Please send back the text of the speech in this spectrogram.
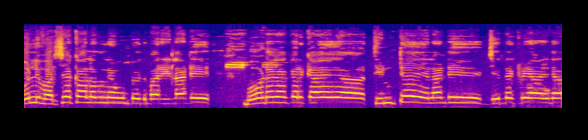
ఓన్లీ వర్షాకాలంలో ఉంటుంది. మరి ఇలాంటి బోడగాకరకాయ తింటే ఎలాంటి జీర్ణక్రియ అయినా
